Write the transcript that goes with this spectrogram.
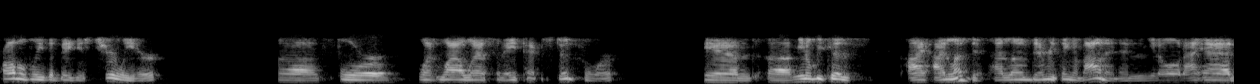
probably the biggest cheerleader uh, for what Wild West and Apex stood for, and uh, you know because I I loved it, I loved everything about it, and you know, and I had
